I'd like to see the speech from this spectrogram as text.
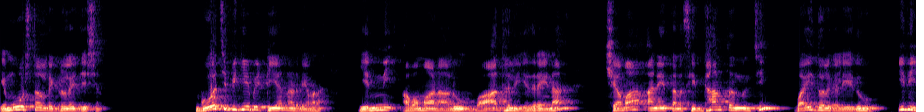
ఎమోషనల్ రెగ్యులైజేషన్ గోచి బిగియబెట్టి అన్నాడు వేమన. ఎన్ని అవమానాలు బాధలు ఎదురైనా క్షమ అనే తన సిద్ధాంతం నుంచి వైదొలగలేదు. ఇది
